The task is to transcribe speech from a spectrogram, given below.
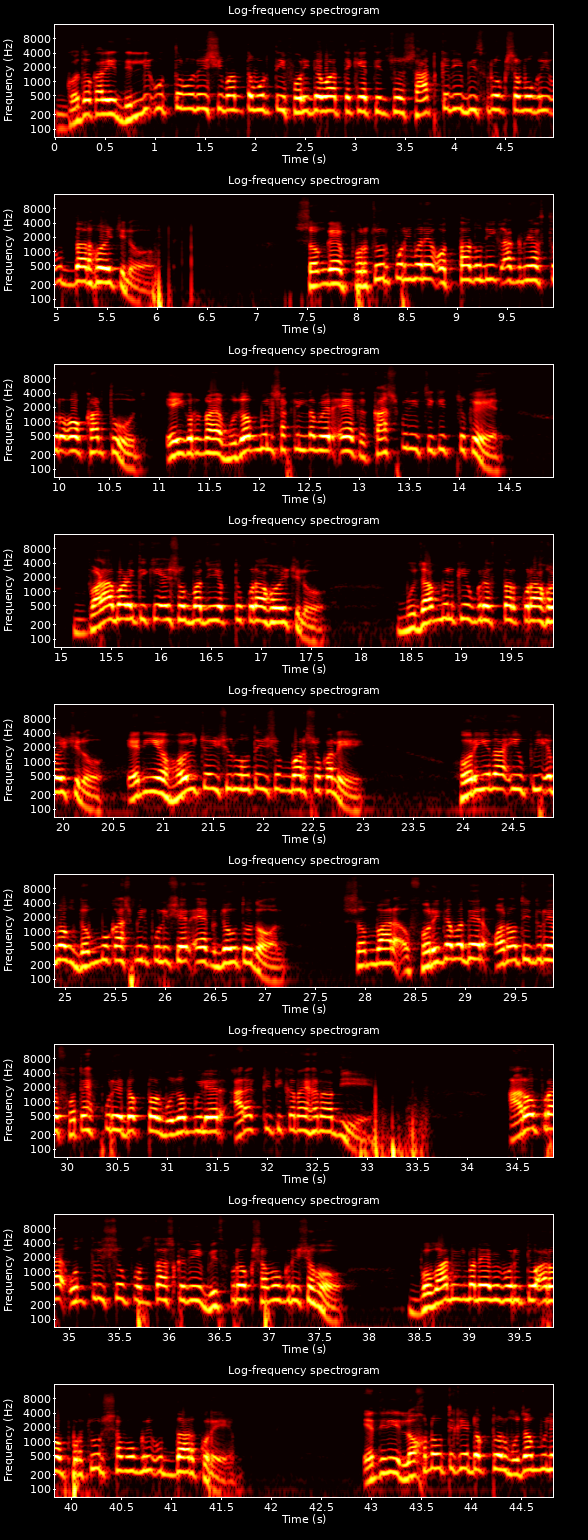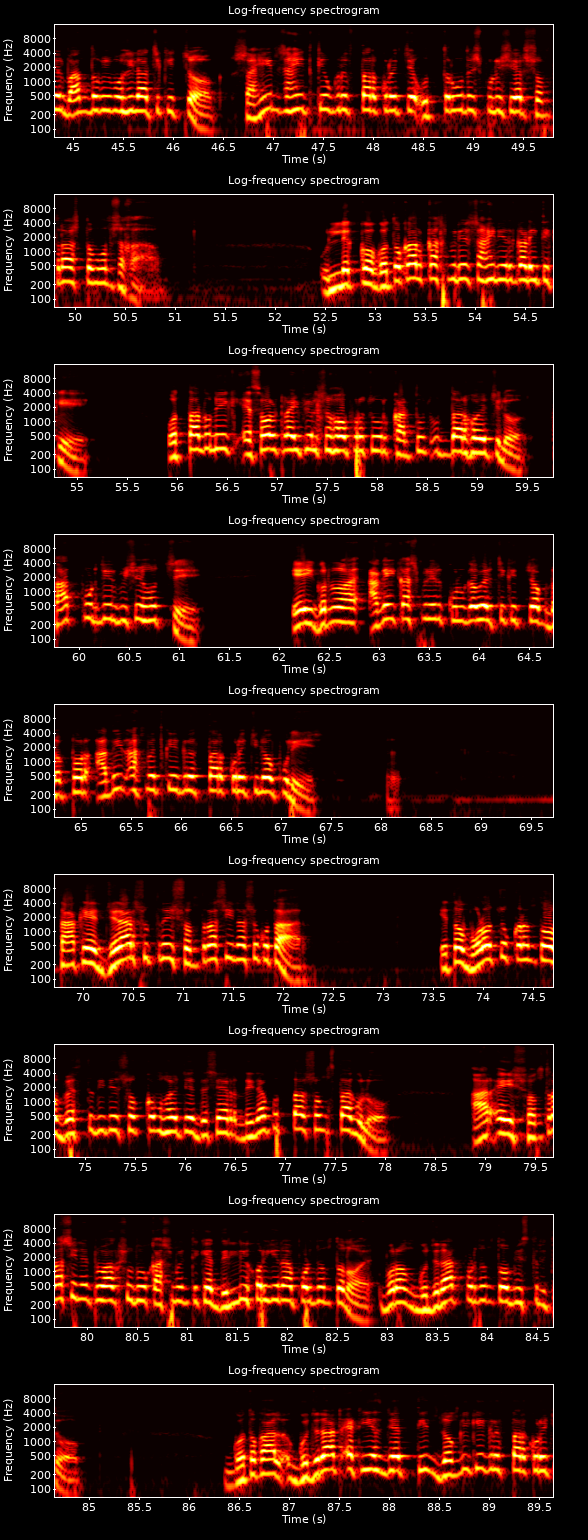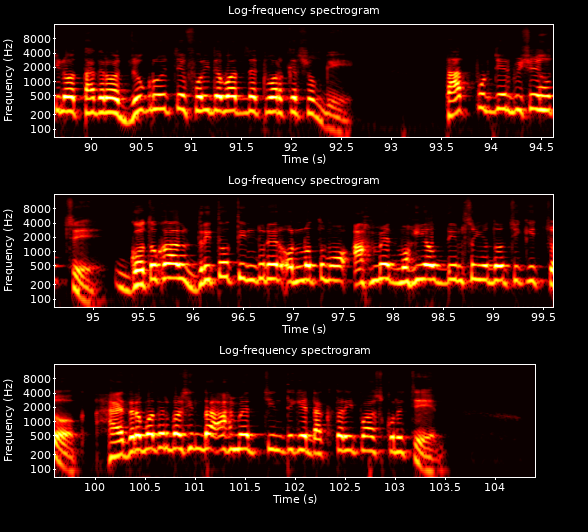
গতকালই দিল্লি, উত্তরপ্রদেশ সীমান্তবর্তী ফরিদাবাদ থেকে তিনশো ষাট কেজি বিস্ফোরক সামগ্রী উদ্ধার হয়েছিল। সঙ্গে প্রচুর পরিমাণে অত্যাধুনিক আগ্নেয়াস্ত্র ও কার্তুজ। এই ঘটনায় মুজম্মিল শাকিল নামের এক কাশ্মীরি চিকিৎসকের বাড়াবাড়ি থেকে এসব বাজেয়াপ্ত করা হয়েছিল। মুজাম্মিলকেও গ্রেফতার করা হয়েছিল। এ নিয়ে হইচই শুরু হতেই সোমবার সকালে হরিয়ানা, ইউপি এবং জম্মু কাশ্মীর পুলিশের এক যৌথ দল সোমবার ফরিদাবাদের অনতি দূরে ফতেহপুরে ডক্টর মুজম্মিলের আরেকটি ঠিকানায় হানা দিয়ে আরও প্রায় উনত্রিশশো পঞ্চাশ কেজি বিস্ফোরক সামগ্রী সহ বোমা নির্মাণে ব্যবহৃত আরও প্রচুর সামগ্রী উদ্ধার করে। এদিনই লখনৌ থেকে ডক্টর মুজাম্মিলের বান্ধবী মহিলা চিকিৎসক শাহিন শাহিদকেও গ্রেফতার করেছে উত্তরপ্রদেশ পুলিশের সন্ত্রাস দমন শাখা। উল্লেখ্য, গতকাল কাশ্মীরের শাহিনের গাড়ি থেকে অত্যাধুনিক অ্যাসল্ট রাইফেল সহ প্রচুর কার্তুজ উদ্ধার হয়েছিল। তাৎপর্যের বিষয় হচ্ছে এই ঘটনায় আগেই কাশ্মীরের কুলগাঁওয়ের চিকিৎসক ডক্টর আদিল আহমেদকে গ্রেফতার করেছিল পুলিশ। তাকে জেরার সূত্রে সন্ত্রাসী নাশকতার। এত বড় চক্রান্ত, ব্যস্ত দিতে সক্ষম হয়েছে দেশের নিরাপত্তা সংস্থাগুলো। আর এই সন্ত্রাসী নেটওয়ার্ক শুধু কাশ্মীর থেকে দিল্লি হরিয়ানা পর্যন্ত নয়, বরং গুজরাট পর্যন্ত বিস্তৃত। গতকাল গুজরাট এটিএস যে তিন জঙ্গিকে গ্রেফতার করেছিল, তাদেরও যোগ রয়েছে ফরিদাবাদ নেটওয়ার্কের সঙ্গে। তাৎপর্যের বিষয় হচ্ছে, গতকাল ধৃত তিনজনের অন্যতম আহমেদ মহিয়াউদ্দিন সৈয়দ চিকিৎসক। হায়দ্রাবাদের বাসিন্দা আহমেদ চীন থেকে ডাক্তারি পাশ করেছেন।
